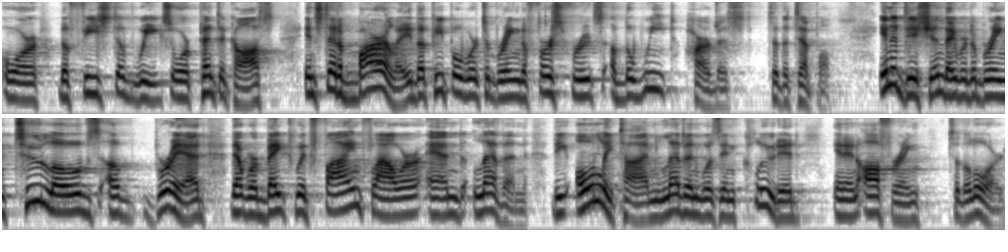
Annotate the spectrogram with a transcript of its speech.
or the Feast of Weeks, or Pentecost, instead of barley, the people were to bring the first fruits of the wheat harvest to the temple. In addition, they were to bring two loaves of bread that were baked with fine flour and leaven, the only time leaven was included in an offering to the Lord.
